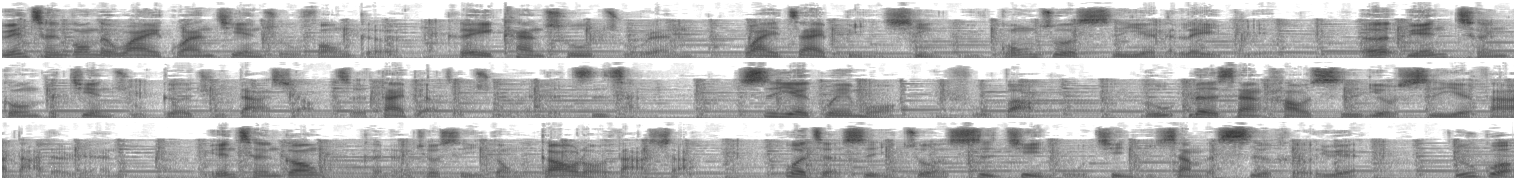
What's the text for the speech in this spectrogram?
元成功的外观建筑风格可以看出主人外在秉性与工作事业的类别，而元成功的建筑格局大小则代表着主人的资产、事业规模与福报。如乐善好施又事业发达的人，元成功可能就是一栋高楼大厦，或者是一座四进五进以上的四合院。如果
